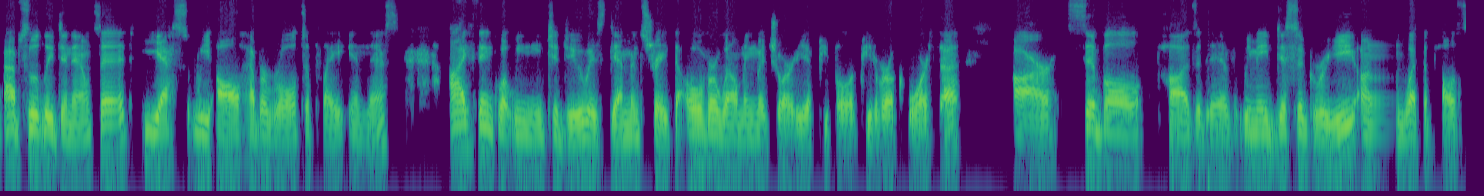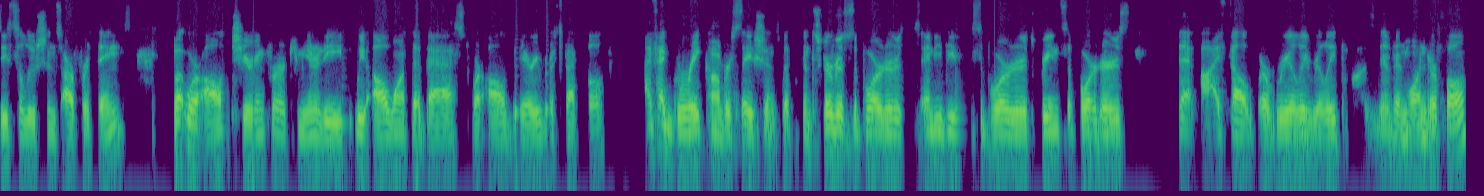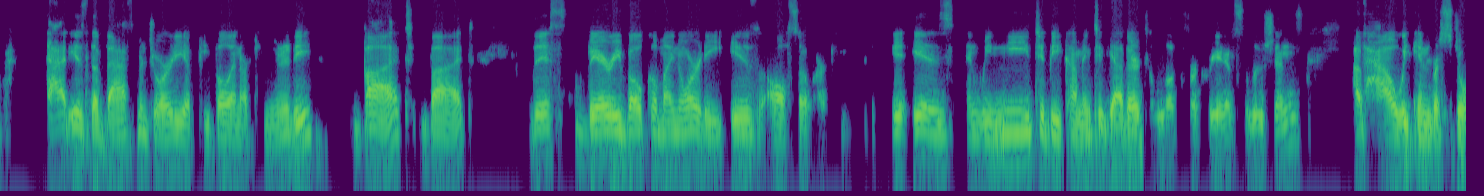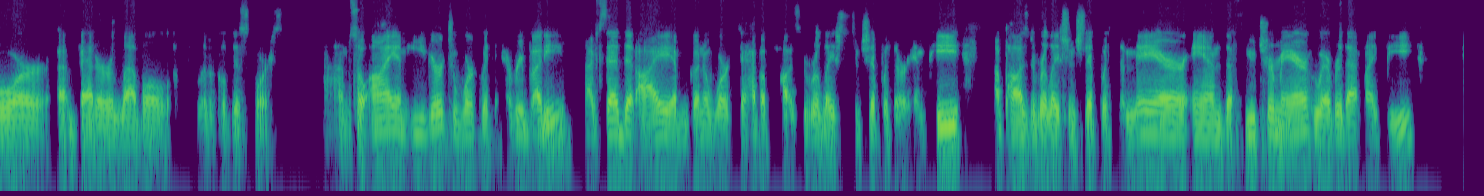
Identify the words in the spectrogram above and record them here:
absolutely denounce it. Yes, we all have a role to play in this. I think what we need to do is demonstrate the overwhelming majority of people of Peterborough Kawartha are civil, positive. We may disagree on what the policy solutions are for things, but we're all cheering for our community. We all want the best. We're all very respectful. I've had great conversations with conservative supporters, NDP supporters, Green supporters that I felt were really, really positive and wonderful. That is the vast majority of people in our community. But, but this very vocal minority is also our community. It is, and we need to be coming together to look for creative solutions of how we can restore a better level of political discourse. Um, so I am eager to work with everybody. I've said that I am going to work to have a positive relationship with our MP, a positive relationship with the mayor and the future mayor, whoever that might be.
